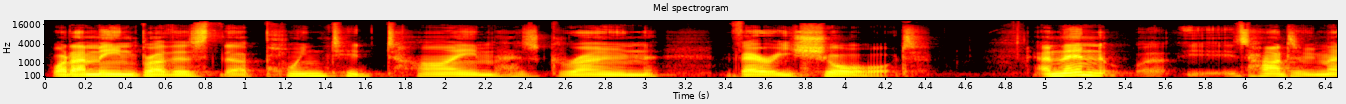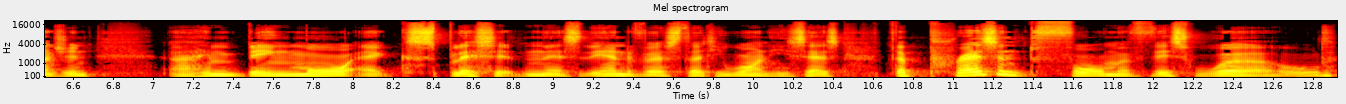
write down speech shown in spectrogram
What I mean, brothers, the appointed time has grown very short. And then uh, it's hard to imagine uh, him being more explicit than this. At the end of verse 31, he says, The present form of this world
